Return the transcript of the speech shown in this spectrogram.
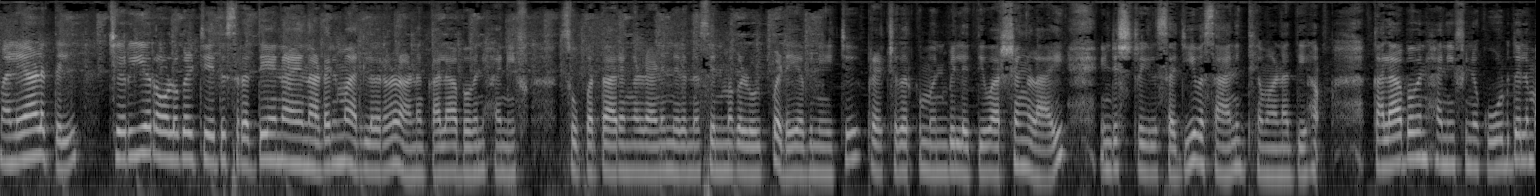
മലയാളത്തിൽ ചെറിയ റോളുകൾ ചെയ്ത് ശ്രദ്ധേയനായ നടന്മാരിൽ ഒരാളാണ് കലാഭവൻ ഹനീഫ്. സൂപ്പർ താരങ്ങൾ അണിനിരുന്ന സിനിമകൾ ഉൾപ്പെടെ അഭിനയിച്ച് പ്രേക്ഷകർക്ക് മുൻപിലെത്തി വർഷങ്ങളായി ഇൻഡസ്ട്രിയിൽ സജീവ സാന്നിധ്യമാണ് അദ്ദേഹം. കലാഭവൻ ഹനീഫിന് കൂടുതലും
